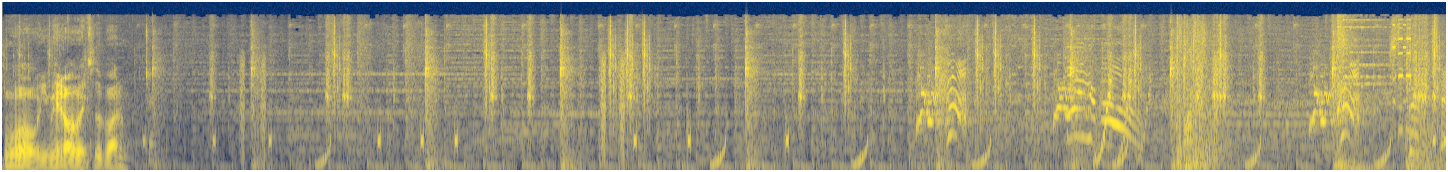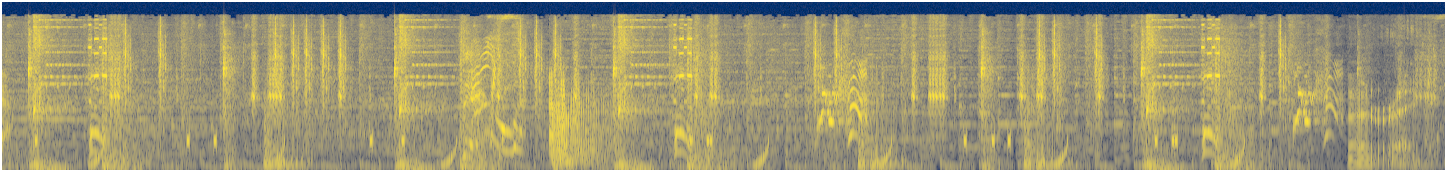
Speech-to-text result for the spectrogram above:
Whoa, you made all the way to the bottom. Alright.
